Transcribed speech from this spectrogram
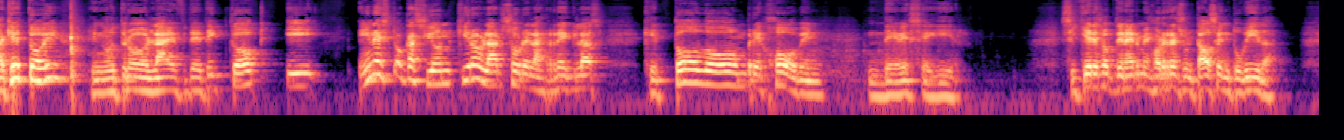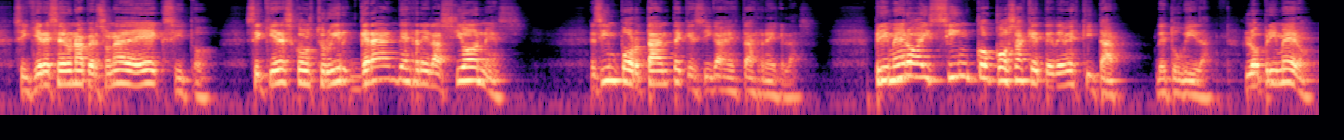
Aquí estoy en otro live de TikTok y en esta ocasión quiero hablar sobre las reglas que todo hombre joven debe seguir. Si quieres obtener mejores resultados en tu vida, si quieres ser una persona de éxito, si quieres construir grandes relaciones, es importante que sigas estas reglas. Primero hay cinco cosas que te debes quitar de tu vida. Lo primero,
